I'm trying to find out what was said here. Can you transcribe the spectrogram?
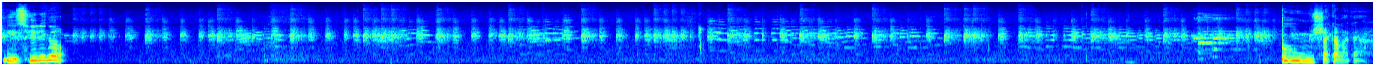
He's heating up. Boom shakalaka.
